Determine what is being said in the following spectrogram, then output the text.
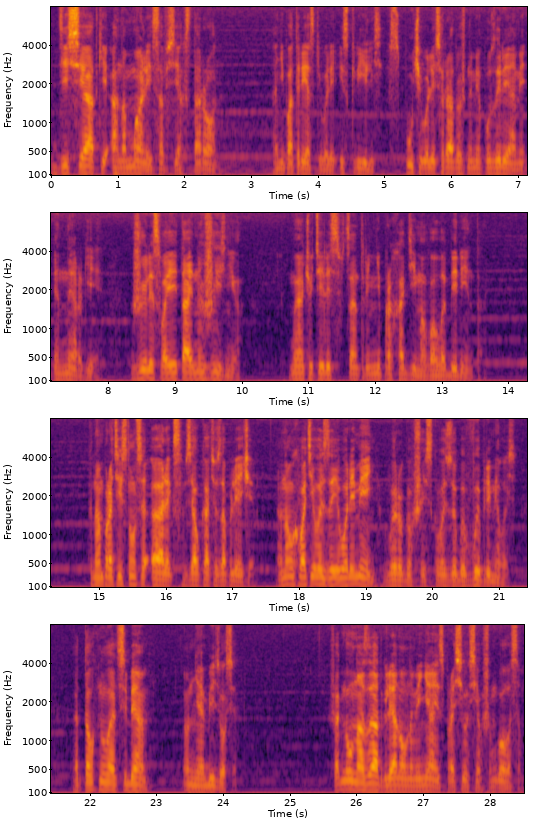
Десятки аномалий со всех сторон. Они потрескивали, искрились, вспучивались радужными пузырями энергии. Жили своей тайной жизнью. Мы очутились в центре непроходимого лабиринта. К нам протиснулся Алекс, взял Катю за плечи. Она ухватилась за его ремень, выругавшись сквозь зубы, выпрямилась. Оттолкнула от себя. Он не обиделся. Шагнул назад, глянул на меня и спросил севшим голосом.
